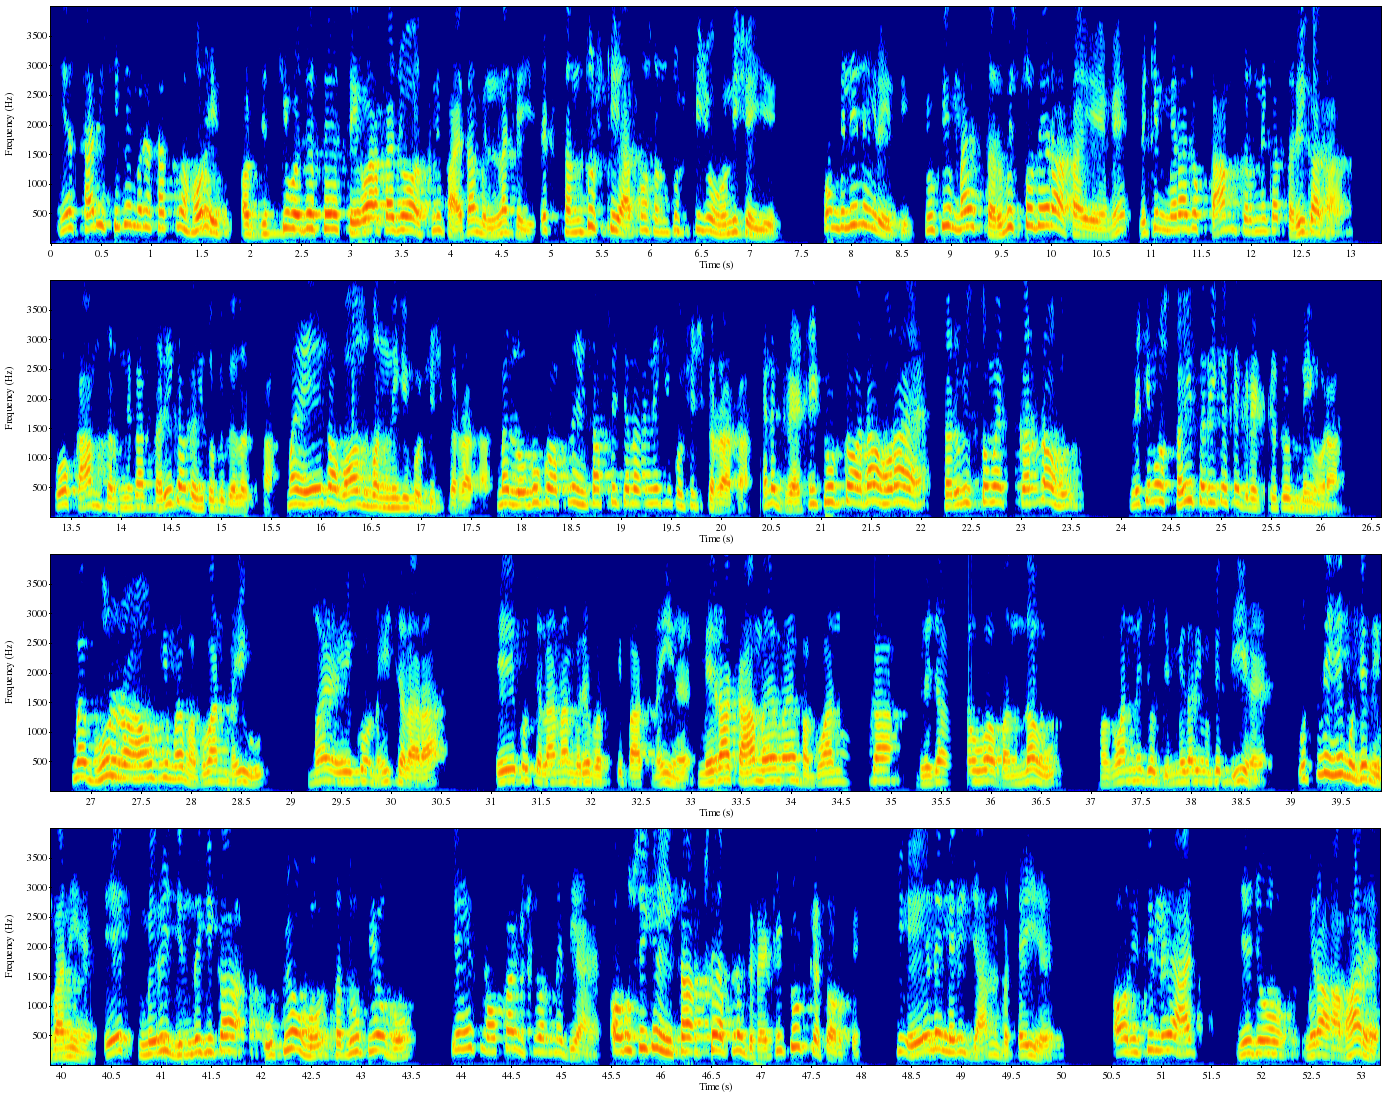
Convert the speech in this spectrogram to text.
ये सारी चीज़ें मेरे साथ में हो रही थी और जिसकी वजह से सेवा का जो असली फ़ायदा मिलना चाहिए, एक संतुष्टि आत्म संतुष्टि जो होनी चाहिए, वो मिल नहीं रही थी। क्योंकि मैं सर्विस तो दे रहा था ये में लेकिन मेरा जो काम करने का तरीका था, वो काम करने का तरीका कहीं तो भी गलत था। मैं ए का बॉस बनने की कोशिश कर रहा था। मैं लोगों को अपने हिसाब से चलाने की कोशिश कर रहा था। यानी ग्रेटिट्यूड तो अदा हो रहा है सर्विस तो मैं कर रहा हूँ लेकिन वो सही तरीके से ग्रेटिट्यूड नहीं हो रहा। मैं भूल रहा हूँ कि मैं भगवान नहीं हूँ, मैं ए को नहीं चला रहा ए को चलाना मेरे बस की बात नहीं है। मेरा काम है, मैं भगवान का भेजा हुआ बंदा हूँ, भगवान ने जो ज़िम्मेदारी मुझे दी है, उतनी ही मुझे निभानी है। एक मेरी ज़िंदगी का उपयोग हो, सदुपयोग हो, ये एक मौका ईश्वर ने दिया है। और उसी के हिसाब से अपने ग्रेटिट्यूड के तौर पे कि ए ने मेरी जान बचाई है। और इसीलिए आज ये जो मेरा आभार है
